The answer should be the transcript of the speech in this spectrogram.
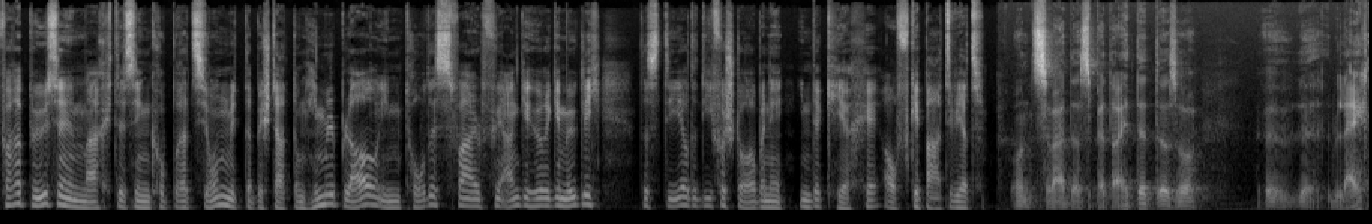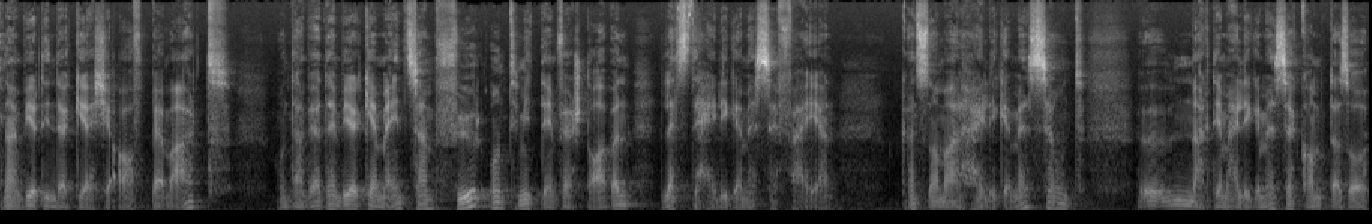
Pfarrer Böse macht es in Kooperation mit der Bestattung Himmelblau im Todesfall für Angehörige möglich, dass der oder die Verstorbene in der Kirche aufgebahrt wird. Und zwar, das bedeutet also, äh, Leichnam wird in der Kirche aufbewahrt und dann werden wir gemeinsam für und mit dem Verstorbenen letzte heilige Messe feiern. Ganz normal heilige Messe und äh, nach dem Heilige Messe kommt also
